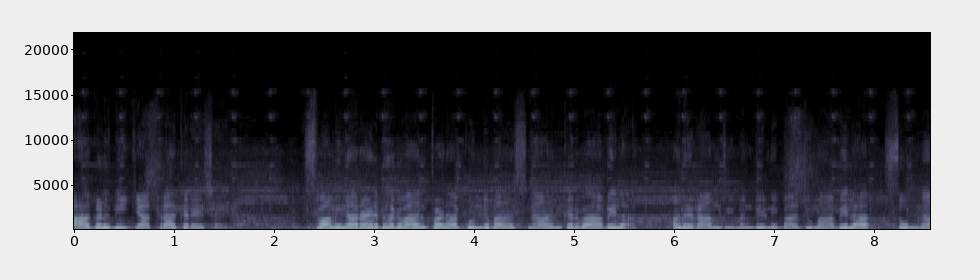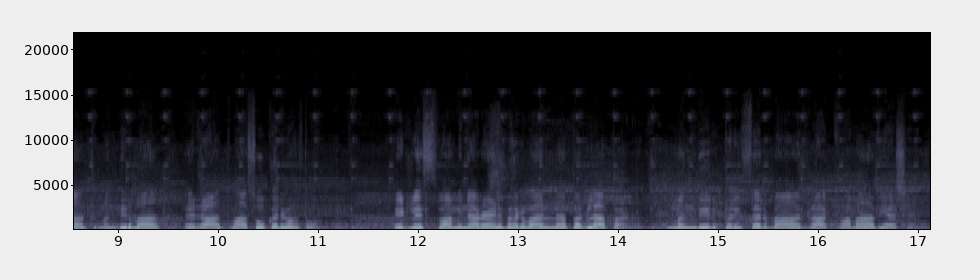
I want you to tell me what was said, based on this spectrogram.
આગળની યાત્રા કરે છે. સ્વામિનારાયણ ભગવાન પણ આ કુંડમાં સ્નાન કરવા આવેલા અને રામજી મંદિરની બાજુમાં આવેલા સોમનાથ મંદિરમાં રાતવાસો કર્યો હતો. એટલે સ્વામિનારાયણ ભગવાનના પગલાં પણ મંદિર પરિસરમાં રાખવામાં આવ્યા છે.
